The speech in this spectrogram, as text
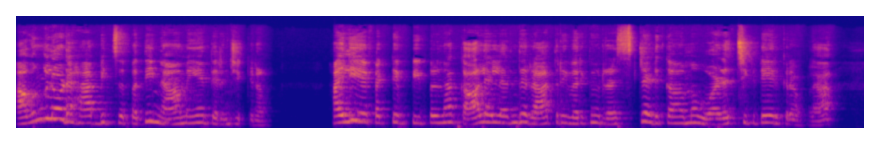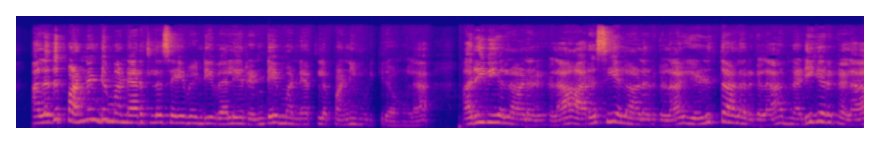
அவங்களோட ஹேபிட்ஸை பற்றி நாமையே தெரிஞ்சுக்கிறோம்? ஹைலி எஃபெக்டிவ் பீப்புள்னா காலையிலேருந்து ராத்திரி வரைக்கும் ரெஸ்ட் எடுக்காமல் உழைச்சிக்கிட்டே இருக்கிறவங்களா? அல்லது பன்னெண்டு மணி நேரத்தில் செய்ய வேண்டிய வேலையை ரெண்டே மணி நேரத்தில் பண்ணி முடிக்கிறவங்களா? அறிவியலாளர்களா அரசியலாளர்களா எழுத்தாளர்களா நடிகர்களா?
